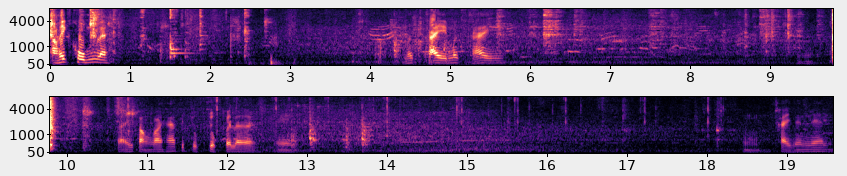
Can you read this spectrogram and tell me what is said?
เอาให้คุ้มเลยมึกไข่มึกไข่ ใส่สองร้อยห้าสิบจุก ๆ ไปเลย นี่ไข่แน่น ๆ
